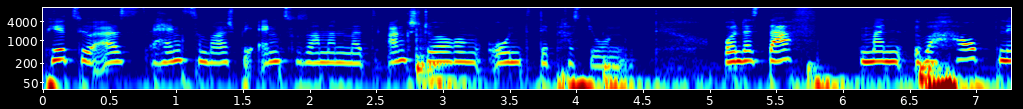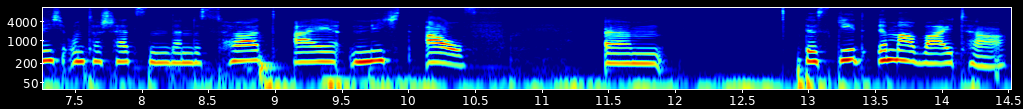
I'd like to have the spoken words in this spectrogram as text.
PCOS hängt zum Beispiel eng zusammen mit Angststörungen und Depressionen. Und das darf man überhaupt nicht unterschätzen, denn das hört nicht auf. Ähm, das geht immer weiter.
